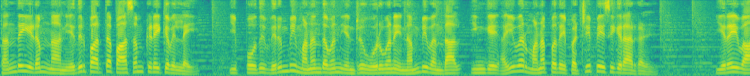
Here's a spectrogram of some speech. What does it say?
தந்தையிடம் நான் எதிர்பார்த்த பாசம் கிடைக்கவில்லை. இப்போது விரும்பி மணந்தவன் என்று ஒருவனை நம்பி வந்தால் இங்கே ஐவர் மணப்பதை பற்றி பேசுகிறார்கள். இறைவா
